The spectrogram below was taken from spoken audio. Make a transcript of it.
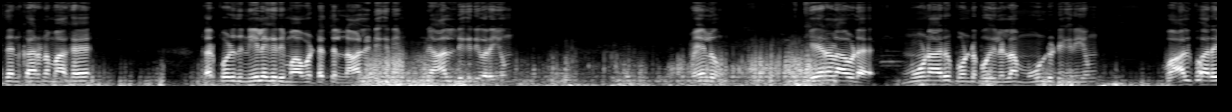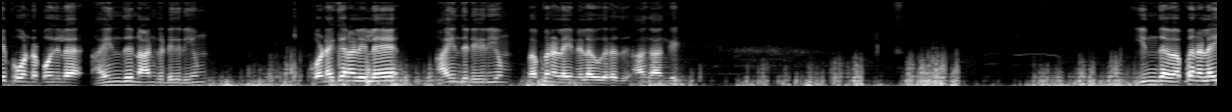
இதன் காரணமாக தற்பொழுது நீலகிரி மாவட்டத்தில் நாலு டிகிரி நாலு டிகிரி வரையும் மேலும் கேரளாவில் மூணாறு போன்ற பகுதியிலெல்லாம் மூன்று டிகிரியும் வால்பாறை போன்ற பகுதியில் ஐந்து நான்கு டிகிரியும் கொடைக்கானலிலே ஐந்து டிகிரியும் வெப்பநிலை நிலவுகிறது ஆங்காங்கே. இந்த வெப்பநிலை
